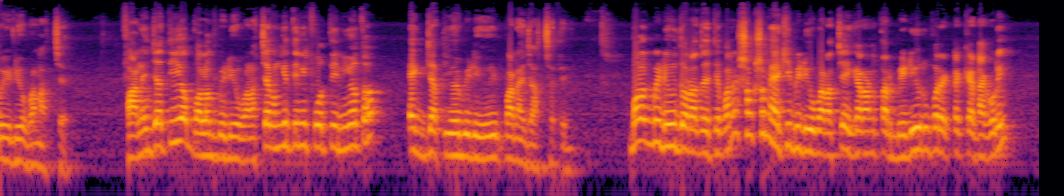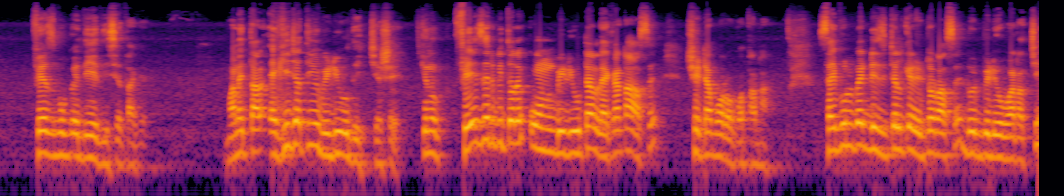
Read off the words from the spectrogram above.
ভিডিও বানাচ্ছে। ফানি জাতীয় ব্লগ ভিডিও বানাচ্ছে এবং কি তিনি প্রতিনিয়ত এক জাতীয় ভিডিও বানায় যাচ্ছে তিনি। ব্লগ ভিডিও ধরা যেতে পারে, সবসময় একই ভিডিও বানাচ্ছে, এই কারণে তার ভিডিওর উপর একটা ক্যাটাগরি ফেসবুকে দিয়ে দিছে তাকে। মানে তার একই জাতীয় ভিডিও দিচ্ছে সে। কিন্তু ফেজের ভিতরে কোন ভিডিওটা লেখাটা আছে, সেটা বড় কথা না। সাইফুল ভাই ডিজিটাল ক্রেডিটর আছে, দুই ভিডিও বানাচ্ছি।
